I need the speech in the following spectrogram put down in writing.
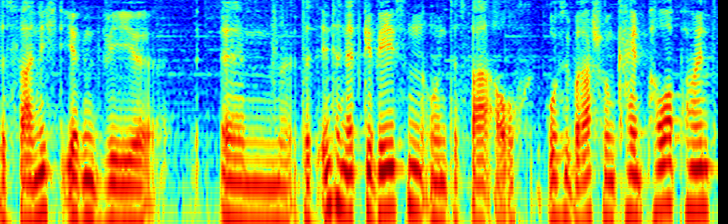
das war nicht irgendwie ähm, das Internet gewesen und das war auch große Überraschung, kein PowerPoint.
